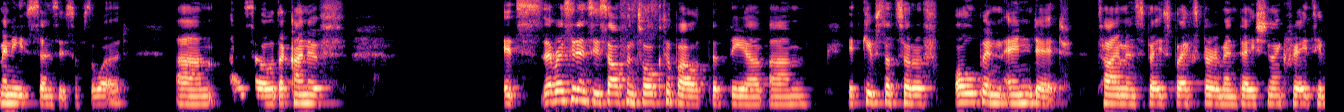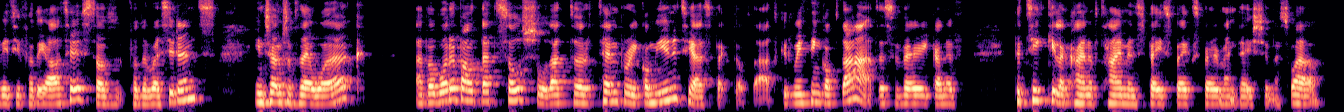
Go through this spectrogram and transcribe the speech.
many senses of the word. Um, and so the kind of it's the residency is often talked about that the um, it gives that sort of open-ended time and space for experimentation and creativity for the artists or for the residents in terms of their work. Uh, but what about that social, that sort of temporary community aspect of that? Could we think of that as a very kind of particular kind of time and space for experimentation as well?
